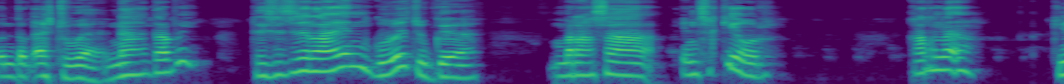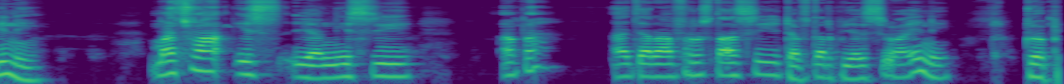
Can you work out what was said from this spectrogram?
untuk S2. Nah, tapi di sisi lain gue juga merasa insecure karena gini, Mas Faiz yang ngisi apa acara frustasi daftar beasiswa ini 12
